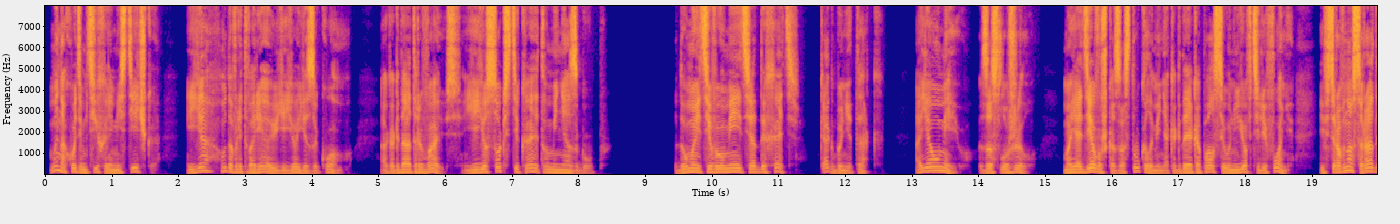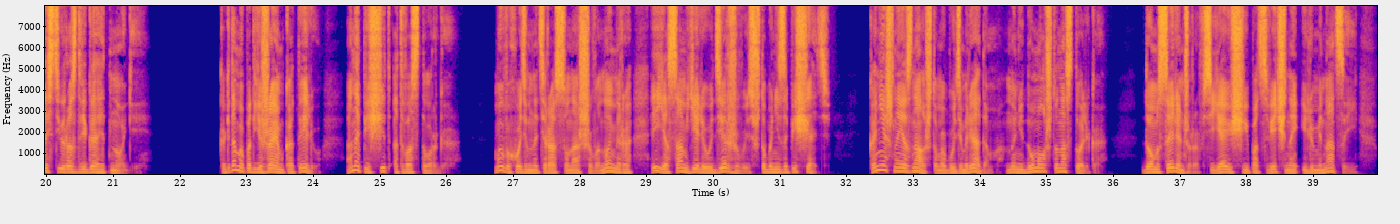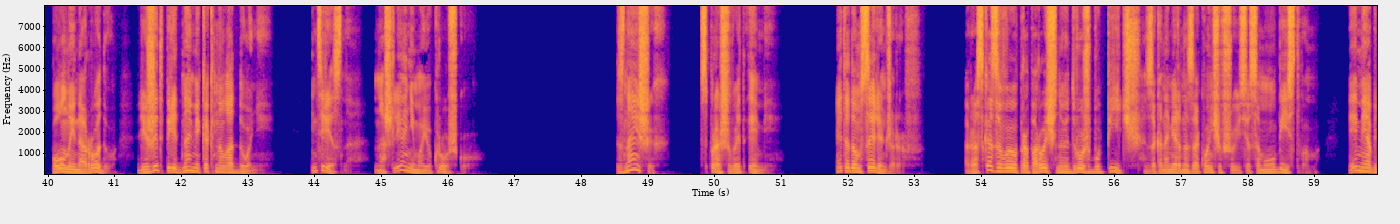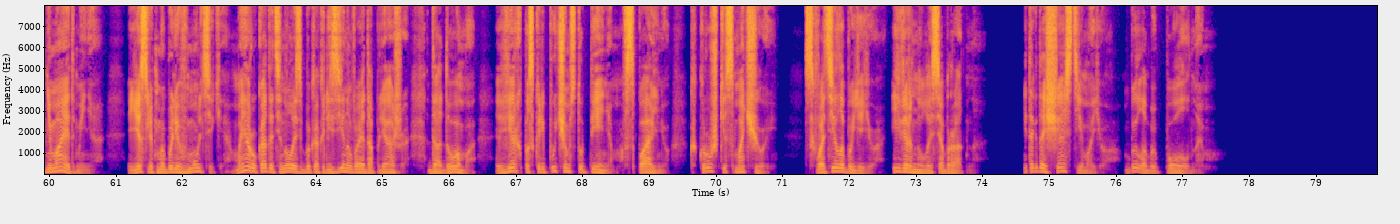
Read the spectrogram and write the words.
Мы находим тихое местечко, и я удовлетворяю ее языком. А когда отрываюсь, ее сок стекает у меня с губ. Думаете, вы умеете отдыхать? Как бы не так. А я умею, заслужил. Моя девушка застукала меня, когда я копался у нее в телефоне, и все равно с радостью раздвигает ноги. Когда мы подъезжаем к отелю, она пищит от восторга. Мы выходим на террасу нашего номера, и я сам еле удерживаюсь, чтобы не запищать. Конечно, я знал, что мы будем рядом, но не думал, что настолько. Дом Селлинджеров, сияющий подсвеченной иллюминацией, полный народу, лежит перед нами как на ладони. Интересно, нашли они мою кружку? «Знаешь их?» — спрашивает Эми. «Это дом Селлинджеров. Рассказываю про порочную дружбу Пич, закономерно закончившуюся самоубийством. Эми обнимает меня. Если б мы были в мультике, моя рука дотянулась бы как резиновая до пляжа, до дома, вверх по скрипучим ступеням, в спальню, к кружке с мочой. Схватила бы ее и вернулась обратно. И тогда счастье мое было бы полным.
